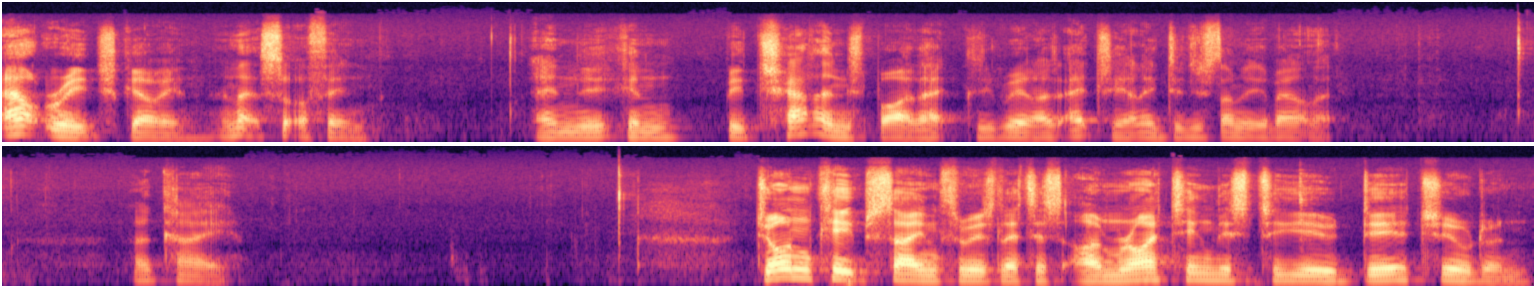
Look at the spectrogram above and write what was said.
outreach going? And that sort of thing. And you can be challenged by that because you realize, actually, I need to do something about that. Okay. John keeps saying through his letters, I'm writing this to you, dear children,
